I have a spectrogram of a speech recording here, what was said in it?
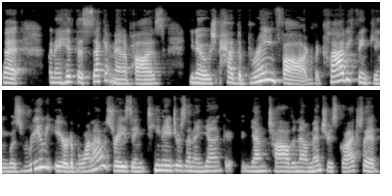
But when I hit the second menopause, you know, had the brain fog, the cloudy thinking was really irritable. When I was raising teenagers and a young young child in elementary school, I actually had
